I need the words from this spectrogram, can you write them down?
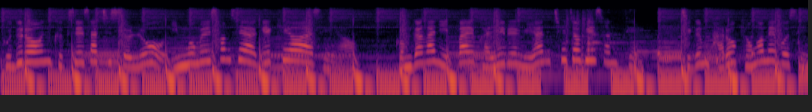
부드러운 극세 사 칫솔로 잇몸을 섬세하게 케어하세요. 건강한 이빨 관리를 위한 최적의 선택. 지금 바로 경험해보세요.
